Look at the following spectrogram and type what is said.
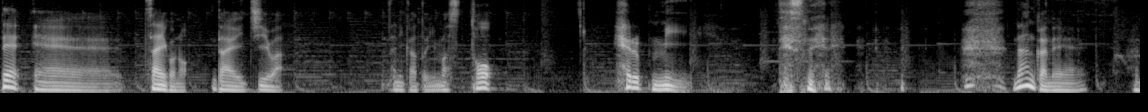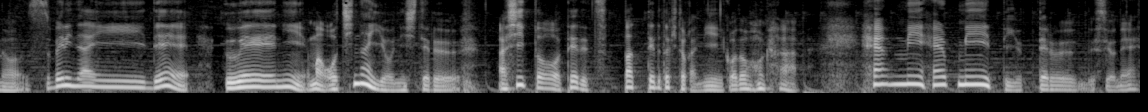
で、えー、最後の第1位は何かと言いますと、Help me ですね なんかね、あの、滑り台で上に、まあ落ちないようにしてる、足と手で突っ張ってる時とかに子供が、Help me, help me って言ってるんですよね。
